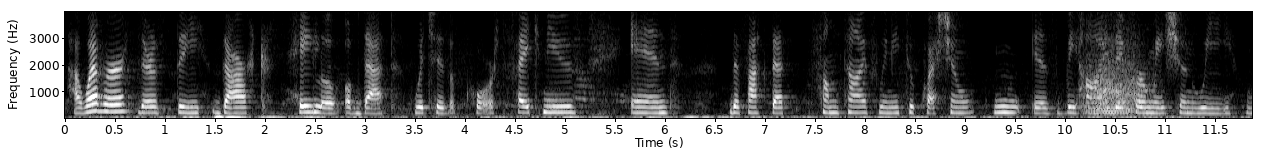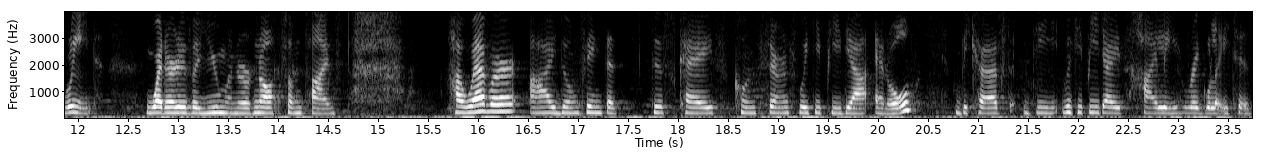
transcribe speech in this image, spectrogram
However, there's the dark halo of that, which is of course fake news and the fact that sometimes we need to question who is behind the information we read, whether it is a human or not sometimes. However, I don't think that this case concerns Wikipedia at all because the Wikipedia is highly regulated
